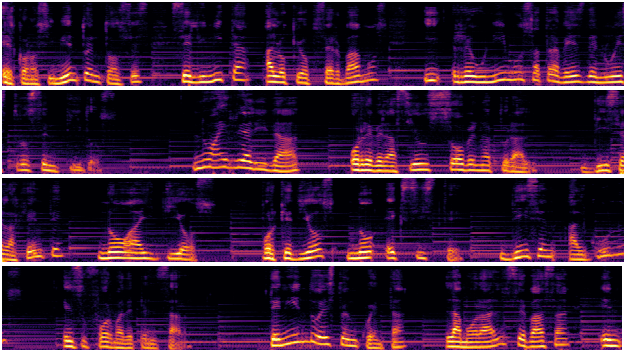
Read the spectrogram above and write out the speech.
El conocimiento entonces se limita a lo que observamos y reunimos a través de nuestros sentidos. No hay realidad o revelación sobrenatural. Dice la gente, no hay Dios, porque Dios no existe, dicen algunos en su forma de pensar. Teniendo esto en cuenta, la moral se basa en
